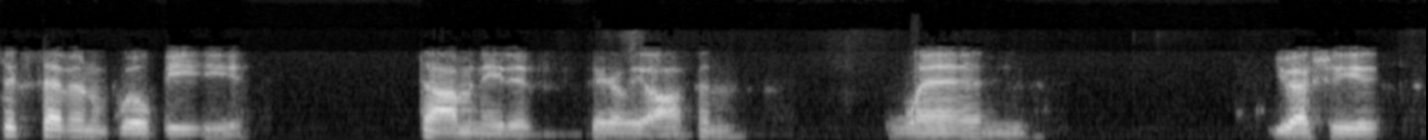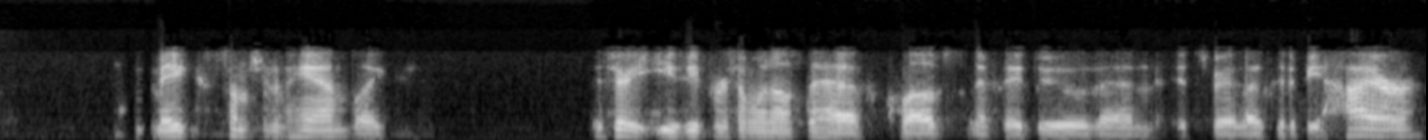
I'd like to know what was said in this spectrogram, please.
six seven will be dominated fairly often when you actually make some sort of hand. Like it's very easy for someone else to have clubs, and if they do, then it's very likely to be higher.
